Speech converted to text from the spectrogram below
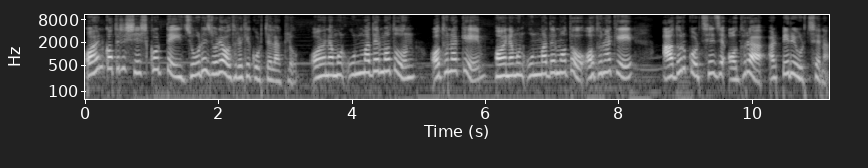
অয়ন কথাটা শেষ করতেই জোরে জোরে অধরাকে করতে লাগল। অয়ন এমন উন্মাদের মতন অধনাকে, অয়ন এমন উন্মাদের মতো অধনাকে আদর করছে যে অধরা আর পেরে উঠছে না।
